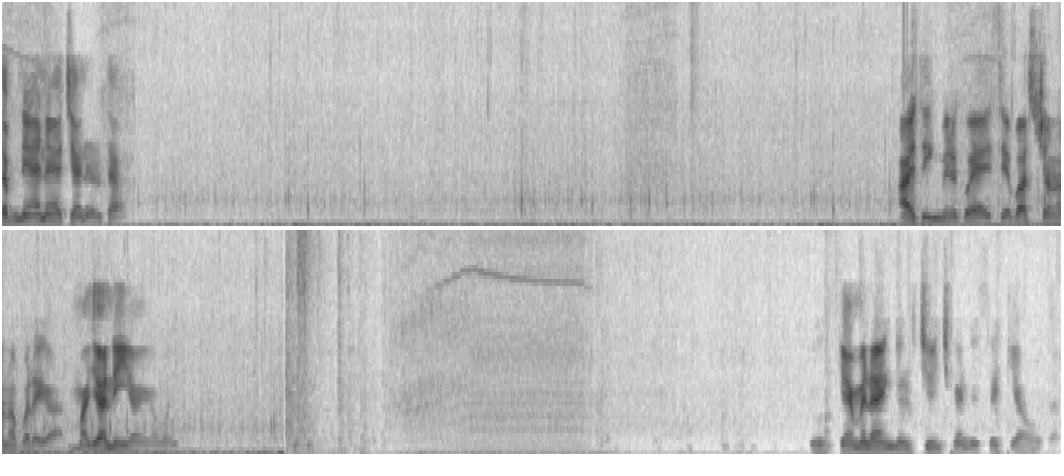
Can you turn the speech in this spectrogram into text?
तब नया नया चैनल था। आई थिंक मेरे को ऐसे बस चलाना पड़ेगा। मज़ा नहीं आएगा भाई। तो कैमरा एंगल चेंज करने से क्या होता है?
